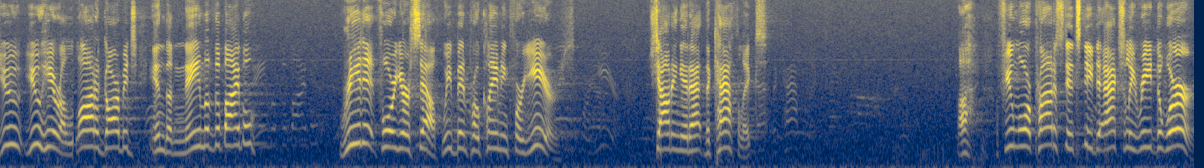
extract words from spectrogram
You, you hear a lot of garbage in the name of the Bible. Read it for yourself. We've been proclaiming for years, shouting it at the Catholics. Uh, a few more Protestants need to actually read the Word.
